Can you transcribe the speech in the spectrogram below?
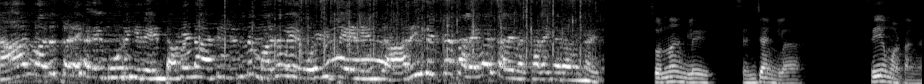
நான் மதுக்கடைகளை மூடுகிறேன் தமிழ்நாட்டில் இருந்து மதுவை ஒழிப்பேன் என்று அறிவித்த தலைவர் தலைவர் கலைஞர் அவர்கள். சொன்னாங்களே செஞ்சாங்களா? செய்ய மாட்டாங்க.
